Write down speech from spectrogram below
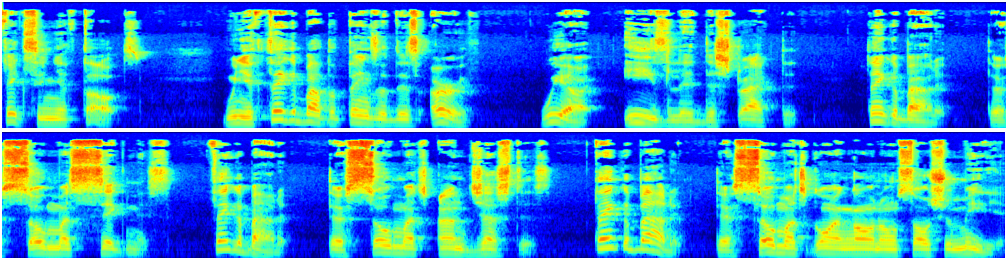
fixing your thoughts. When you think about the things of this earth, we are easily distracted. Think about it. There's so much sickness. Think about it. There's so much injustice. Think about it. There's so much going on on social media.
